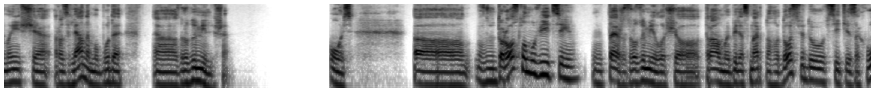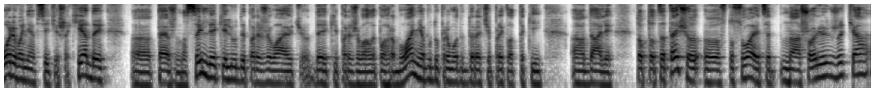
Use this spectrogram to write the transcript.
ми ще розглянемо, буде е, зрозуміліше. Ось. Е, в дорослому віці теж зрозуміло, що травми біля смертного досвіду, всі ті захворювання, всі ті шахеди, е, теж насилля, які люди переживають, деякі переживали пограбування, буду приводити, до речі, приклад такий е, далі. Тобто, це те, що стосується нашого життя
